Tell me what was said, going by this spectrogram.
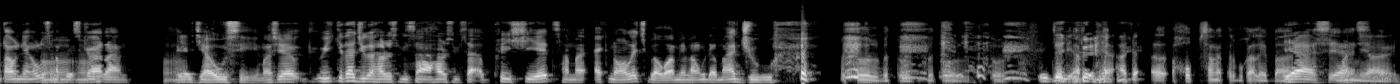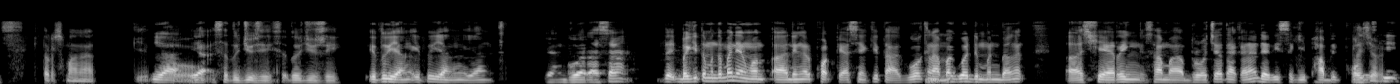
tahun yang lalu mm, sampai mm, sekarang mm, Ya jauh sih. Maksudnya kita juga harus bisa harus bisa appreciate sama acknowledge bahwa memang udah maju. betul, betul, betul, betul. Jadi artinya ada eh, hope sangat terbuka lebar. Yes, Cuman yes, ya yes. kita harus semangat Ya, gitu. ya, setuju sih, setuju sih. Itu yang itu yang yang yang gua rasa bagi teman-teman yang uh, dengar podcastnya kita, gua kenapa Mm, gua demen banget uh, sharing sama Bro Ceta karena dari segi public policy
